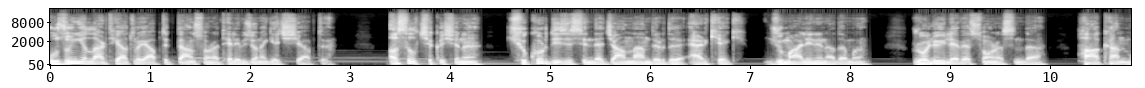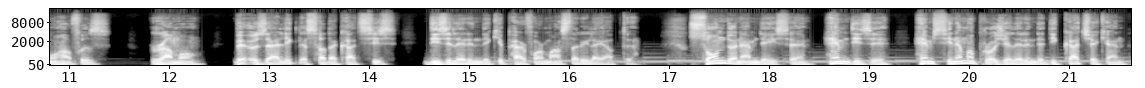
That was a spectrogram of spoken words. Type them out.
Uzun yıllar tiyatro yaptıktan sonra televizyona geçiş yaptı. Asıl çıkışını Çukur dizisinde canlandırdığı erkek, Cumali'nin adamı, rolüyle ve sonrasında Hakan Muhafız, Ramo ve özellikle Sadakatsiz dizilerindeki performanslarıyla yaptı. Son dönemde ise hem dizi hem sinema projelerinde dikkat çeken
